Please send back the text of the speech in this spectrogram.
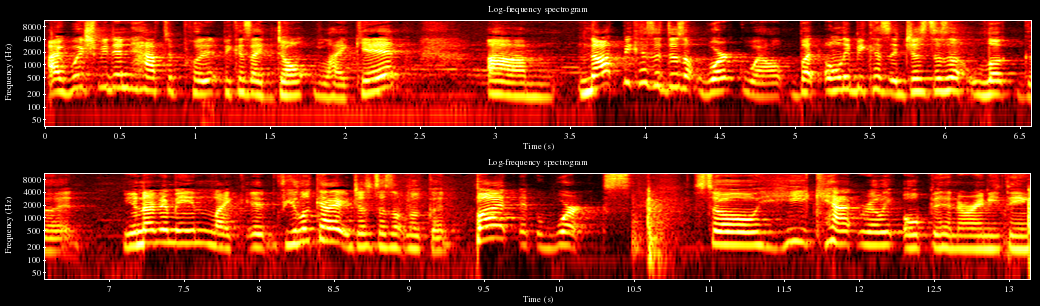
I wish we didn't have to put it because I don't like it. Um, not because it doesn't work well, but only because it just doesn't look good. You know what I mean? Like if you look at it, it just doesn't look good, but it works. So he can't really open or anything.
